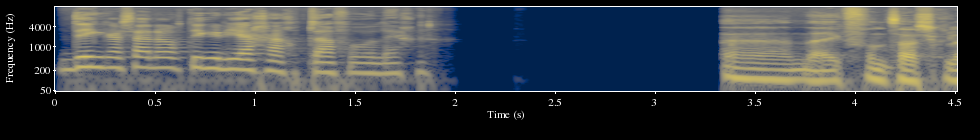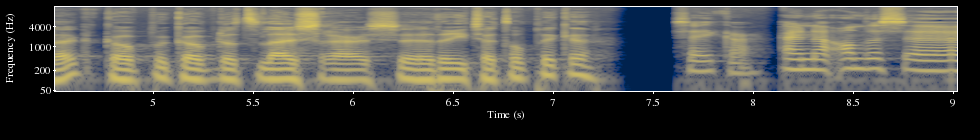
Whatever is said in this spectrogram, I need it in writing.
dingen, zijn er nog dingen die jij graag op tafel wil leggen? Uh, nee, ik vond het hartstikke leuk. Ik hoop, ik hoop dat de luisteraars uh, er iets uit oppikken. Zeker. En uh, anders uh,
